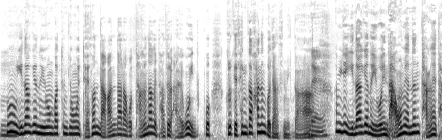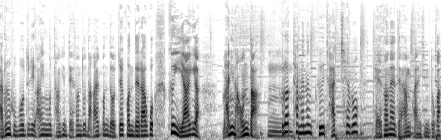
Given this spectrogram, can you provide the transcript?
음. 어, 이낙연 의원 같은 경우에 대선 나간다라고 당연하게 다들 알고 있고 그렇게 생각하는 거지 않습니까? 네. 그럼 이제 이낙연 의원이 나오면은 당연히 다른 후보들이 아니 뭐 당신 대선도 나갈 건데 어쩔 건데라고 그 이야기가 많이 나온다. 음. 그렇다면은 그 자체로 대선에 대한 관심도가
